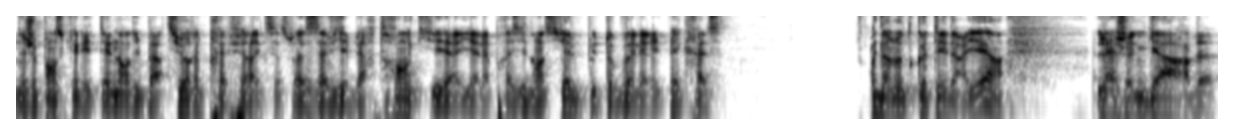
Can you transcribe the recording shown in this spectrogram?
Mais je pense que les ténors du parti auraient préféré que ce soit Xavier Bertrand qui aille à la présidentielle plutôt que Valérie Pécresse. D'un autre côté, derrière, la jeune garde,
